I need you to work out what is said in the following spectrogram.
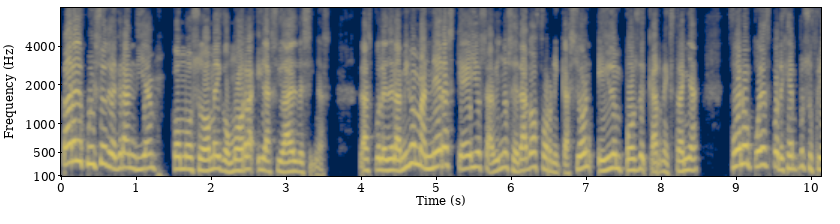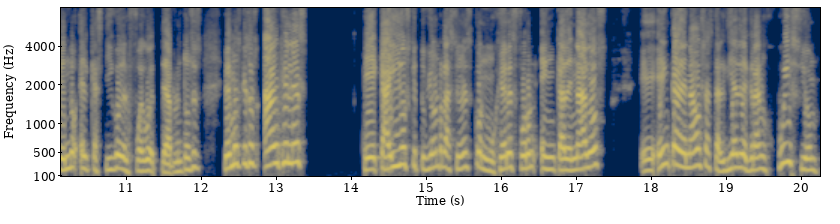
para el juicio del gran día, como Sodoma y Gomorra y las ciudades vecinas, las cuales de la misma manera que ellos, habiéndose dado a fornicación e ido en pos de carne extraña, fueron pues, por ejemplo, sufriendo el castigo del fuego eterno. Entonces, vemos que esos ángeles eh, caídos que tuvieron relaciones con mujeres fueron encadenados, eh, encadenados hasta el día del gran juicio.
